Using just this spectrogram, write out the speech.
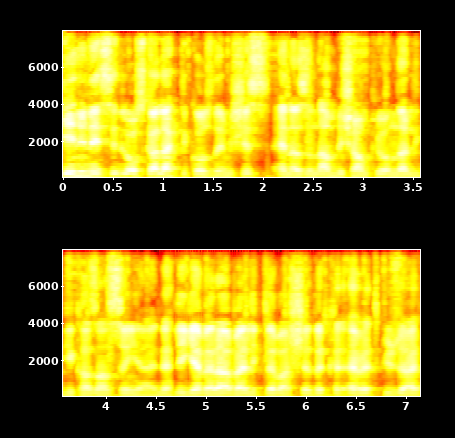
Yeni nesil Los Galacticos demişiz. En azından bir Şampiyonlar Ligi kazansın yani. Lige beraberlikle başladık. Evet güzel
